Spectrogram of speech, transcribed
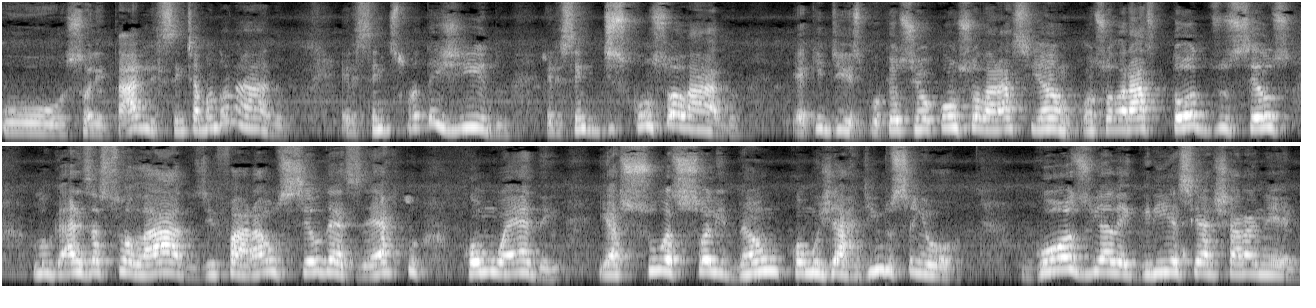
O solitário, ele se sente abandonado, ele se sente desprotegido, ele se sente desconsolado. E aqui diz, porque o Senhor consolará Sião, consolará todos os seus lugares assolados, e fará o seu deserto como Éden, e a sua solidão como o jardim do Senhor. Gozo e alegria se achará nele,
